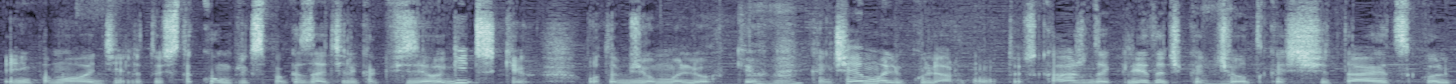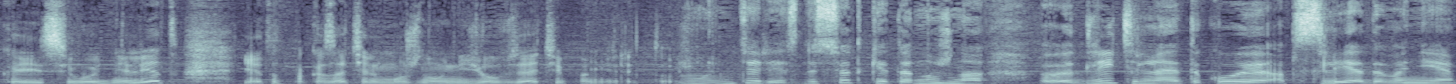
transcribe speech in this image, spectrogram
и они помолодели. То есть это комплекс показателей как физиологических, от объема легких, кончая молекулярными, то есть каждая клеточка четко считает, сколько ей сегодня лет, и этот показатель можно у нее взять и померить тоже. Ну, интересно. То есть все-таки это нужно э, длительное такое обследование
